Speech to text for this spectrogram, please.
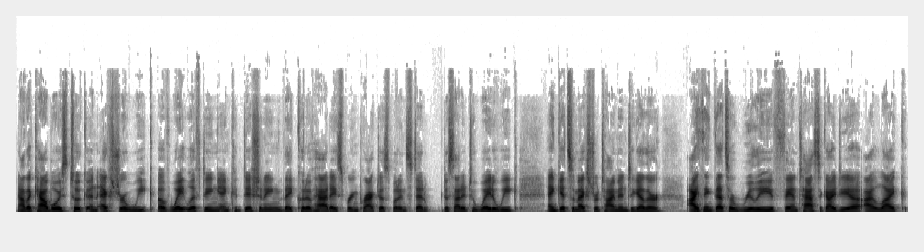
Now, the Cowboys took an extra week of weightlifting and conditioning. They could have had a spring practice, but instead decided to wait a week and get some extra time in together. I think that's a really fantastic idea. I like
